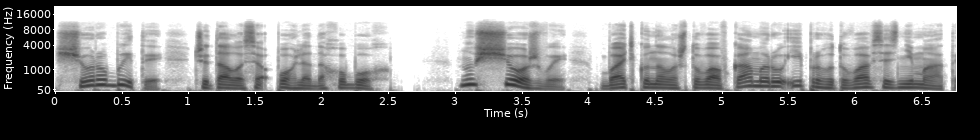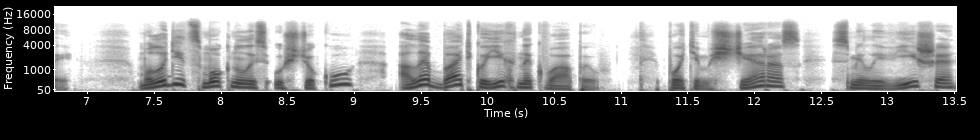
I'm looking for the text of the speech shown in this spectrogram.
Що робити? читалося в поглядах обох. Ну що ж ви? Батько налаштував камеру і приготувався знімати. Молоді цмокнулись у щоку, але батько їх не квапив. Потім ще раз, сміливіше.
